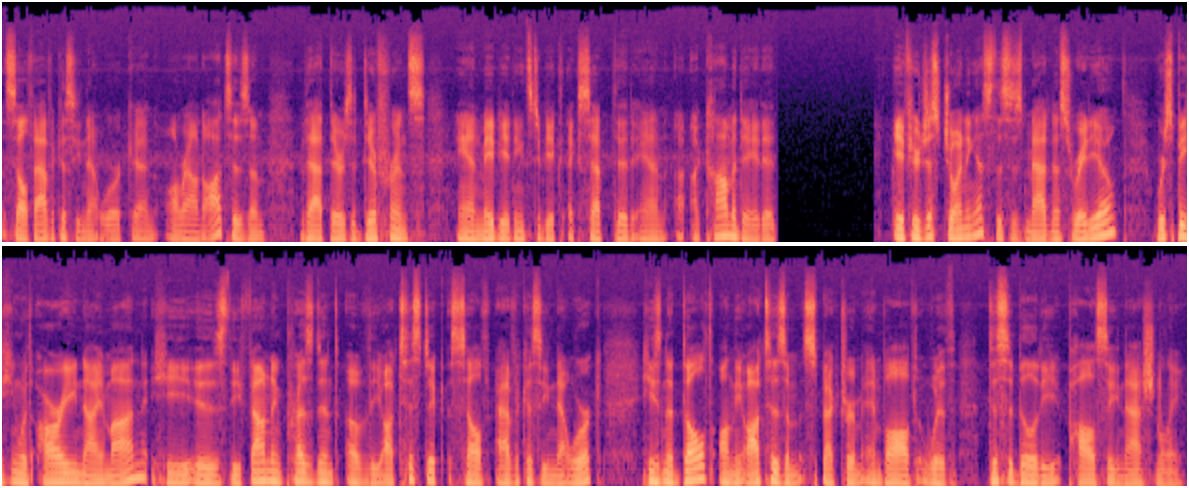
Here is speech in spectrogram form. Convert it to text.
self advocacy network and around autism that there's a difference and maybe it needs to be accepted and uh, accommodated. If you're just joining us, this is Madness Radio. We're speaking with Ari Ne'eman. He is the founding president of the Autistic Self Advocacy Network. He's an adult on the autism spectrum involved with disability policy nationally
